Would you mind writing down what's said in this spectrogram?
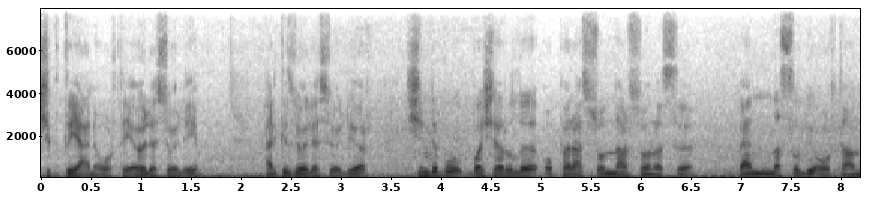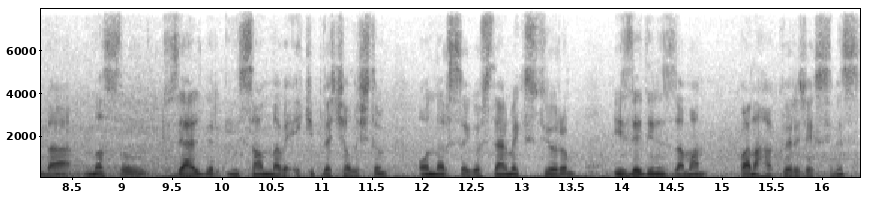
çıktı yani ortaya öyle söyleyeyim. Herkes öyle söylüyor. Şimdi bu başarılı operasyonlar sonrası ben nasıl bir ortamda, nasıl güzel bir insanla ve ekiple çalıştım onları size göstermek istiyorum. İzlediğiniz zaman bana hak vereceksiniz.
